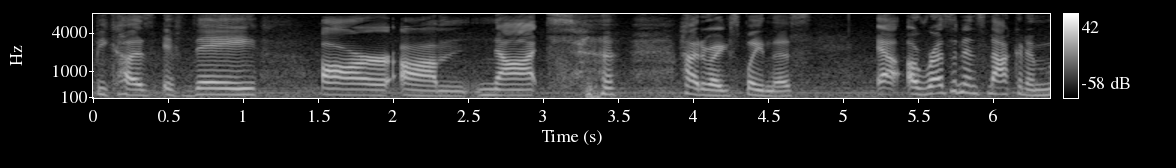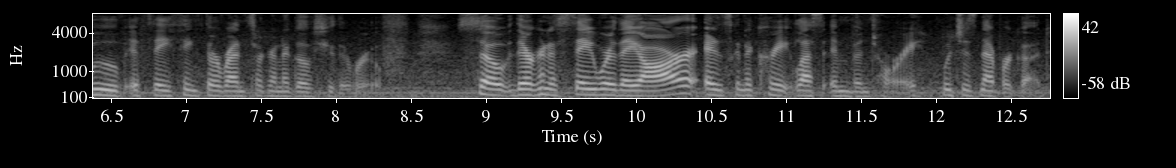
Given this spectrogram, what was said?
because if they are um, not, how do I explain this? A resident's not going to move if they think their rents are going to go through the roof. So they're going to stay where they are, and it's going to create less inventory, which is never good.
